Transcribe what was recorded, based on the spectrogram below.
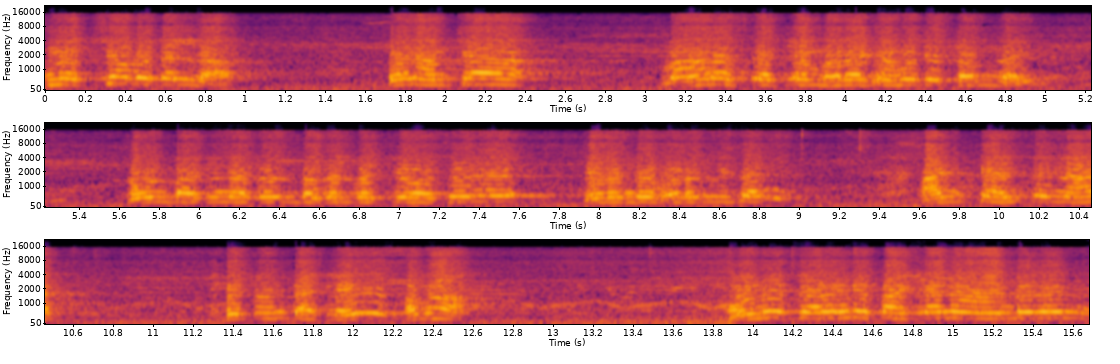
नक्षा बदलला. पण आमच्या महाराष्ट्रातल्या मराठ्यामध्ये दम नाही. दोन बाजूला दोन बगल बच्चे बसवले देवेंद्र फडणवीसांनी आणि त्यांचं नाक खेचून टाकले. हे थांबा. मनोज तरंगे पाटलानं आंदोलन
